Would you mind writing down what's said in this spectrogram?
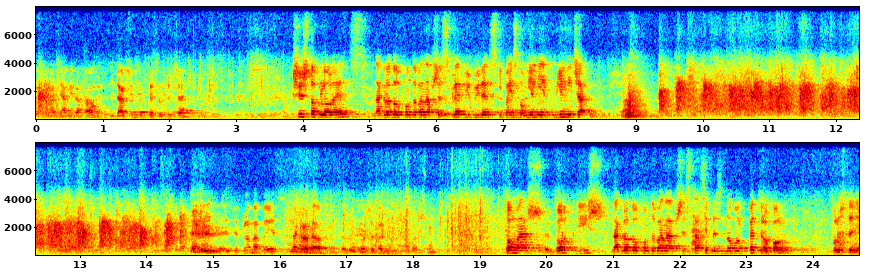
Gratulacjami Rafał i dalszych sukcesów życzę. Krzysztof Lorenz, nagroda ufundowana przez sklep jubilerski państwo Mielnie, Mielniczaków. Dyploma to jest nagroda od sponsorów. Proszę bardzo. Tomasz Bortlisz, nagroda ufundowana przez stację benzynową Petropol w Olsztynie.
